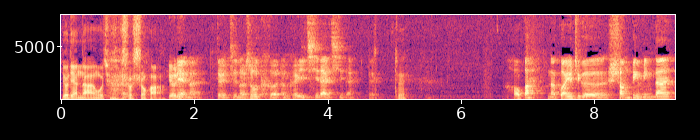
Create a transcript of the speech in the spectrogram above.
有点难，我觉得，说实话。有点难，对，只能说可能可以期待期待，对。对。好吧，那关于这个伤病名单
